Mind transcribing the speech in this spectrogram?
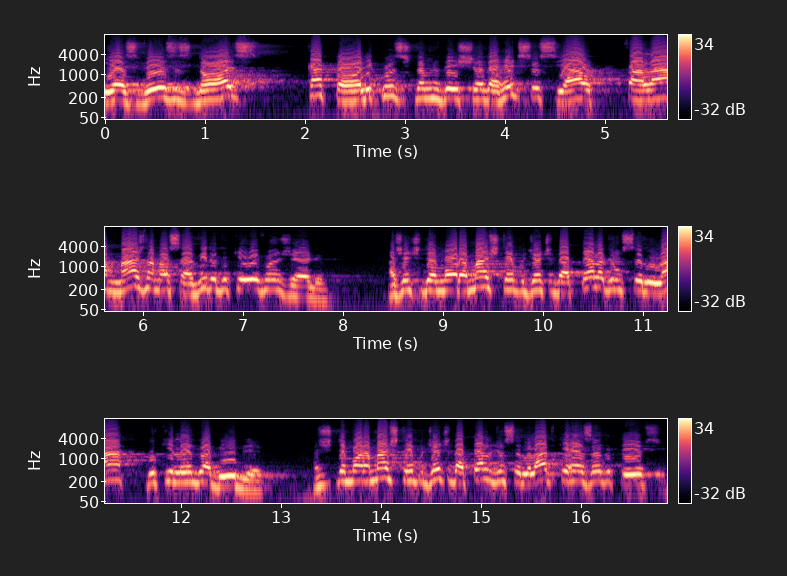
E às vezes nós, católicos, estamos deixando a rede social falar mais na nossa vida do que o Evangelho. A gente demora mais tempo diante da tela de um celular do que lendo a Bíblia. A gente demora mais tempo diante da tela de um celular do que rezando o terço.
